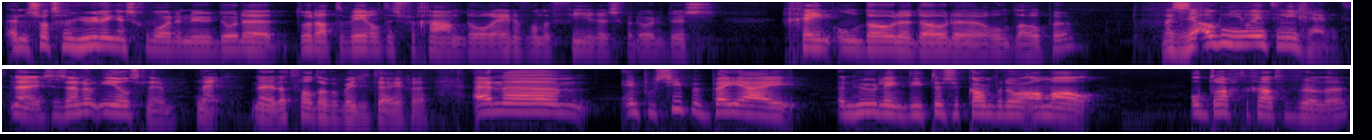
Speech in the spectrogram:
een soort van huurling is geworden nu. Door de, doordat de wereld is vergaan door een of ander virus, waardoor er dus geen ondode doden rondlopen. Maar ze zijn ook niet heel intelligent. Nee, ze zijn ook niet heel slim. Nee. Nee, dat valt ook een beetje tegen. En ehm, in principe ben jij een huurling die tussen kampen door allemaal opdrachten gaat vervullen.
